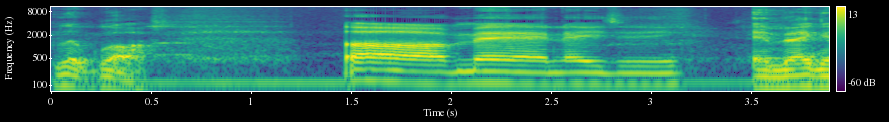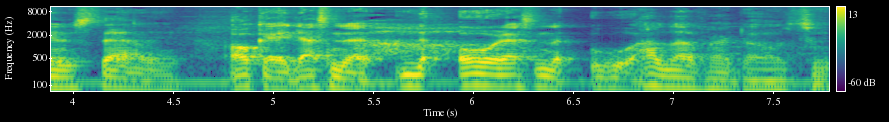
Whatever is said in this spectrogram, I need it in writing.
lip gloss. Oh man, AG. And Megan Thee Stallion. Okay, that's not. No, oh, that's not. Ooh, I love her though too.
